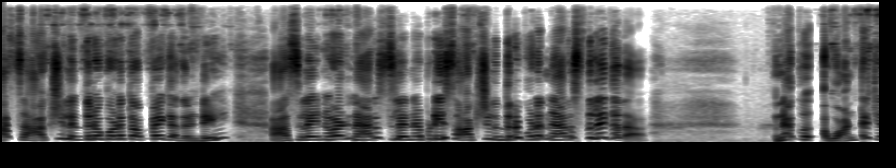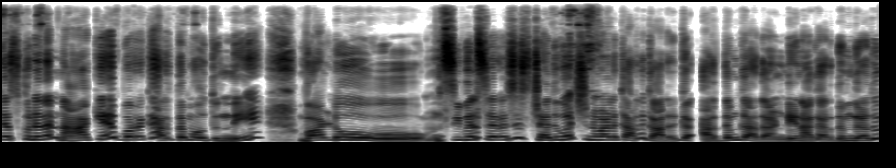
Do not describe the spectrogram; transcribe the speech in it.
ఆ సాక్షులు ఇద్దరు కూడా తప్పే కదండి. అసలైన వాళ్ళు నేరస్తులైనప్పుడు ఈ సాక్షులు ఇద్దరు కూడా నేరస్తులే కదా. నాకు వంట చేసుకునేది నాకే బుర్రకి అర్థమవుతుంది. వాళ్ళు సివిల్ సర్వీసెస్ చదివి వచ్చిన వాళ్ళకి అర్థం అర్థం కాదా అండి? నాకు అర్థం కాదు.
